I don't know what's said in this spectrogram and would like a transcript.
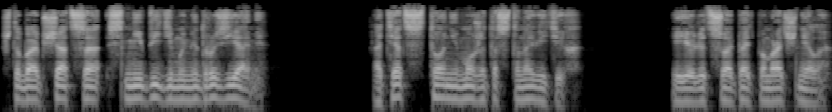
чтобы общаться с невидимыми друзьями. Отец Тони может остановить их. Ее лицо опять помрачнело.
